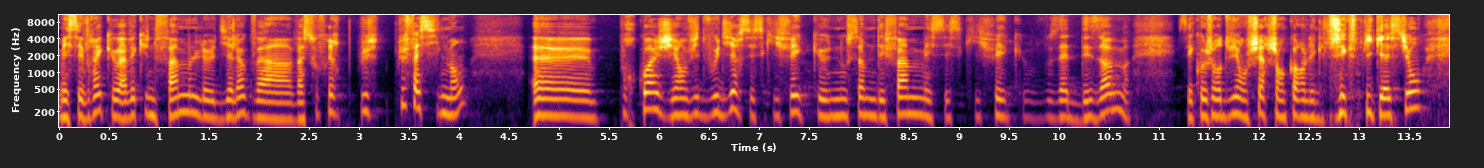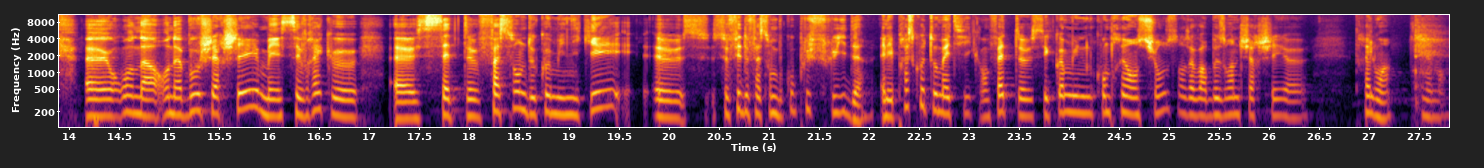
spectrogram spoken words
Mais c'est vrai qu'avec une femme, le dialogue va va souffrir plus plus facilement. Euh, pourquoi j'ai envie de vous dire, c'est ce qui fait que nous sommes des femmes, mais c'est ce qui fait que vous êtes des hommes. C'est qu'aujourd'hui, on cherche encore l'explication. Euh, on a, beau chercher, mais c'est vrai que euh, cette façon de communiquer euh, se fait de façon beaucoup plus fluide. Elle est presque automatique. En fait, c'est comme une compréhension sans avoir besoin de chercher très loin, finalement.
